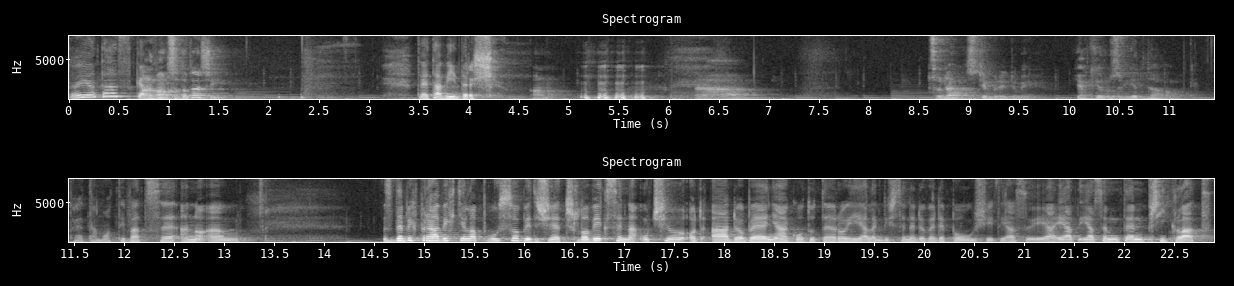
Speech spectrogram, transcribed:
to je otázka. Ale vám se to daří. To je ta výdrž. Ano. Co dál s těmi lidmi? Jak je rozvíjet dál? To je ta motivace, ano. A zde bych právě chtěla působit, že člověk se naučil od A do B nějakou tu teorii, ale když se nedovede použít. Já, já, já, já jsem ten příklad.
